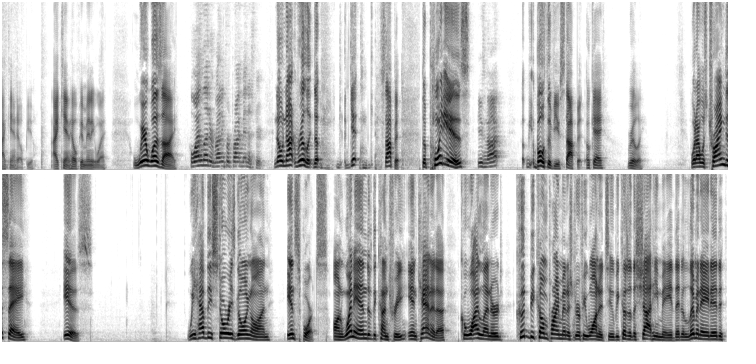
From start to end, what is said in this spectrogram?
I can't help you. I can't help him anyway. Where was I? Kawhi Leonard running for prime minister. No, not really. The, get stop it. The point is, he's not. Both of you, stop it. Okay, really. What I was trying to say is, we have these stories going on in sports. On one end of the country, in Canada, Kawhi Leonard could become prime minister if he wanted to because of the shot he made that eliminated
